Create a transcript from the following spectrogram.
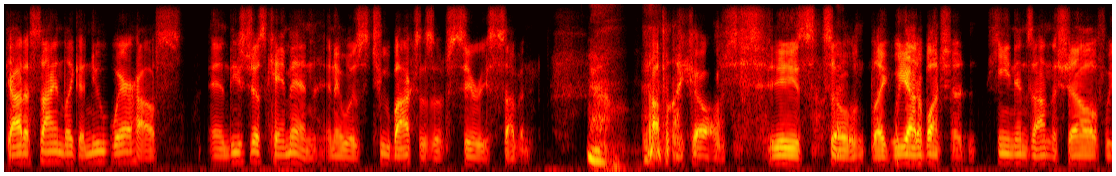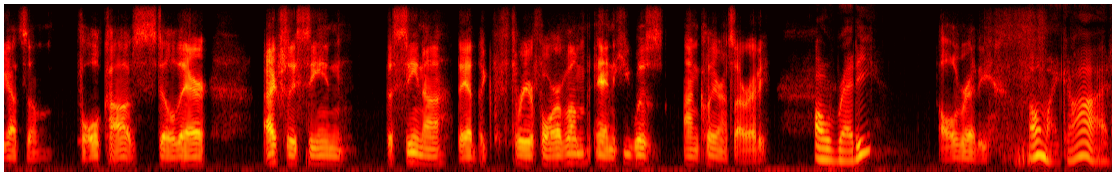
got assigned like a new warehouse, and these just came in, and it was two boxes of Series Seven. Yeah. I'm like, oh, jeez. So like, we got a bunch of Heenans on the shelf. We got some Volkovs still there. I actually seen the Cena. They had like three or four of them, and he was on clearance already. Already? Already, Oh my god.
